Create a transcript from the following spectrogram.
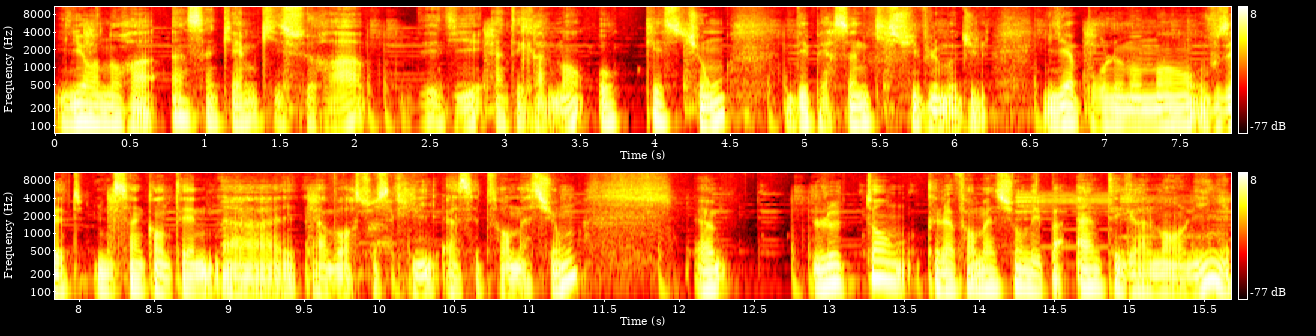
il y en aura un cinquième qui sera dédié intégralement aux questions des personnes qui suivent le module. Il y a pour le moment, vous êtes une cinquantaine à avoir souscrit à cette formation. Euh, le temps que la formation n'est pas intégralement en ligne,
